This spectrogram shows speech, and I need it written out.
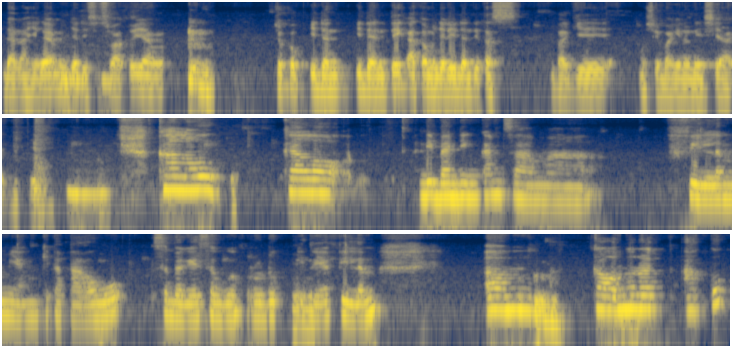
dan akhirnya menjadi sesuatu yang cukup identik atau menjadi identitas bagi Museum Bank Indonesia gitu. Hmm. Kalau kalau dibandingkan sama film yang kita tahu sebagai sebuah produk hmm. gitu ya film. Um, hmm. Kalau menurut aku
